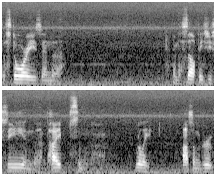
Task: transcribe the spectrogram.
the stories and the and the selfies you see and the pipes and really awesome group.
